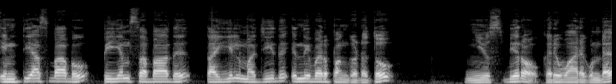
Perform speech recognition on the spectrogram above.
Imtiyaz Babu P M Sabad Thayyil Majeed എന്നിവർ പങ്കെടുത്തു. News bureau Karuvarakund.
